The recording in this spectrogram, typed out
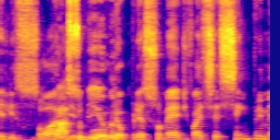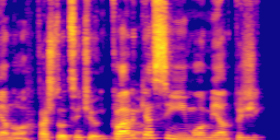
Ele sobe, Tá subindo. porque o preço médio vai ser sempre menor. Faz todo sentido. E claro É. que assim, em momentos de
